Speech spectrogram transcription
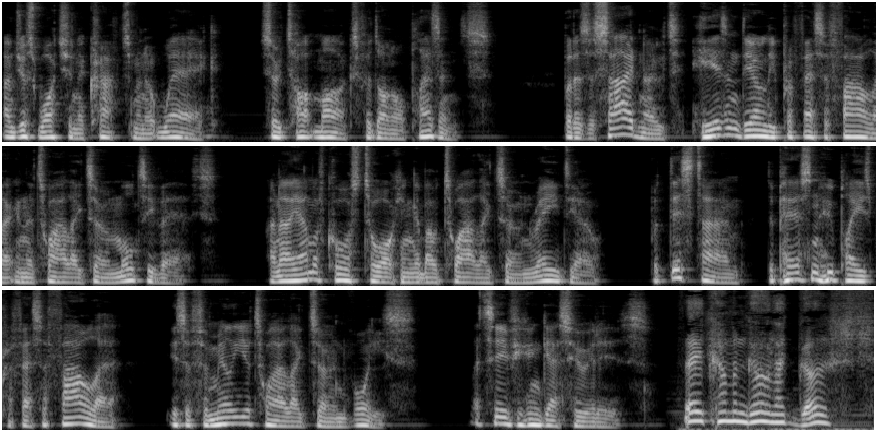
I'm just watching a craftsman at work, so top marks for Donald Pleasence. But as a side note, he isn't the only Professor Fowler in the Twilight Zone multiverse. And I am, of course, talking about Twilight Zone Radio. But this time, the person who plays Professor Fowler is a familiar Twilight Zone voice. Let's see if you can guess who it is. They come and go like ghosts.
